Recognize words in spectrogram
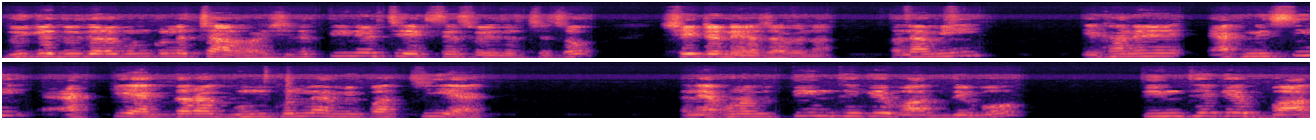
দুইকে দুই দ্বারা গুণ করলে চার হয়। সেটা তিনের চেয়ে এক্সেস হয়ে যাচ্ছে তো সেটা নেওয়া যাবে না। তাহলে আমি এখানে এক নিছি এককে এক দ্বারা গুণ করলে আমি পাচ্ছি এক। তাহলে এখন আমি তিন থেকে বাদ দেব। তিন থেকে বাদ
